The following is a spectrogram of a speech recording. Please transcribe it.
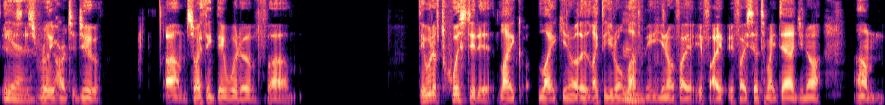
is, Yeah. is really hard to do. Um, so I think they would have um, they would have twisted it like like you know like that you don't love Mm. me. You know, if I if I if I said to my dad, you know, um,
